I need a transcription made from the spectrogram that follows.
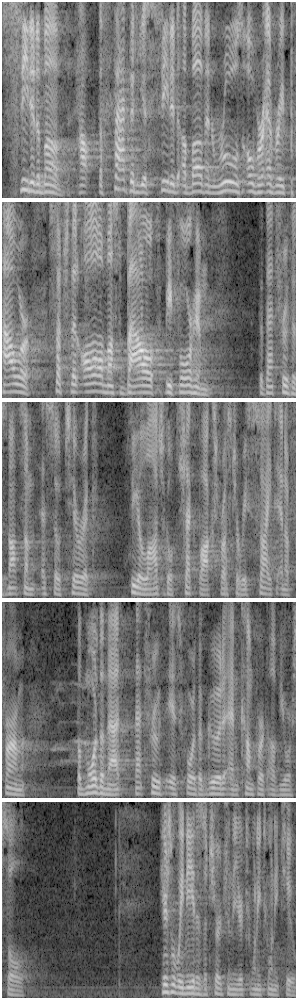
seated above. How, the fact that he is seated above and rules over every power, such that all must bow before him. That that truth is not some esoteric theological checkbox for us to recite and affirm. But more than that, that truth is for the good and comfort of your soul. Here's what we need as a church in the year 2022.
